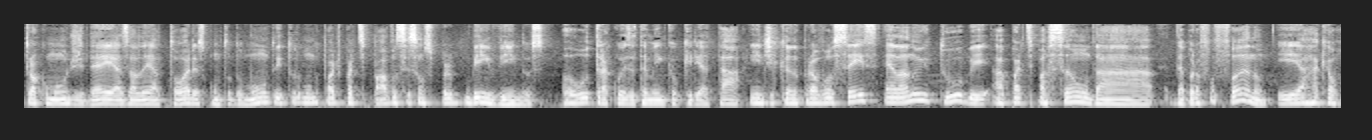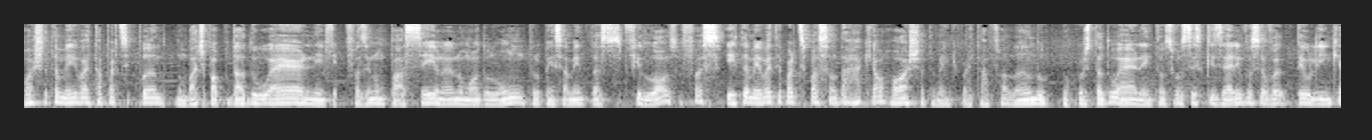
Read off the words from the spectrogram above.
troca um monte de ideias aleatórias com todo mundo e todo mundo pode participar, vocês são super bem-vindos. Outra coisa também que eu queria estar tá indicando para vocês é lá no YouTube a participação da Débora Fofano e a Raquel Rocha também vai estar participando num bate-papo da Duerne, fazendo um passeio né, no módulo 1 pelo pensamento das filósofas e também vai ter participação da Raquel Rocha também que vai estar falando no curso da Duerne. Então se vocês quiserem, você vai ter o link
